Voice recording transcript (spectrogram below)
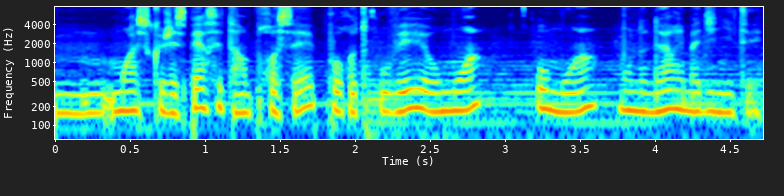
moi, ce que j'espère, c'est un procès pour retrouver au moins au moins mon honneur et ma dignité.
